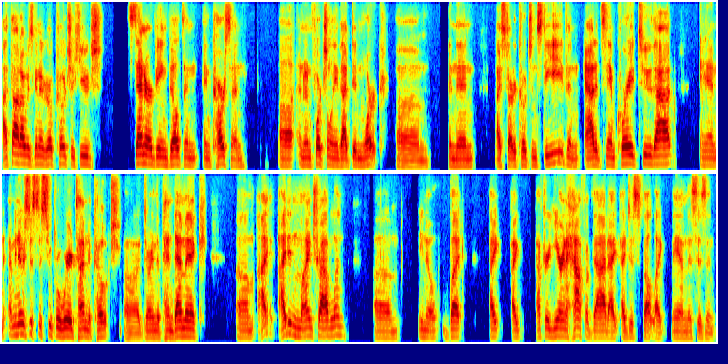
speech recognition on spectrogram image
I thought I was going to go coach a huge center being built in in Carson, uh, and unfortunately that didn't work. Um, and then I started coaching Steve and added Sam Querrey to that and I mean, it was just a super weird time to coach uh, during the pandemic. Um, I I didn't mind traveling, um, you know, but I I after a year and a half of that, I I just felt like, man, this isn't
